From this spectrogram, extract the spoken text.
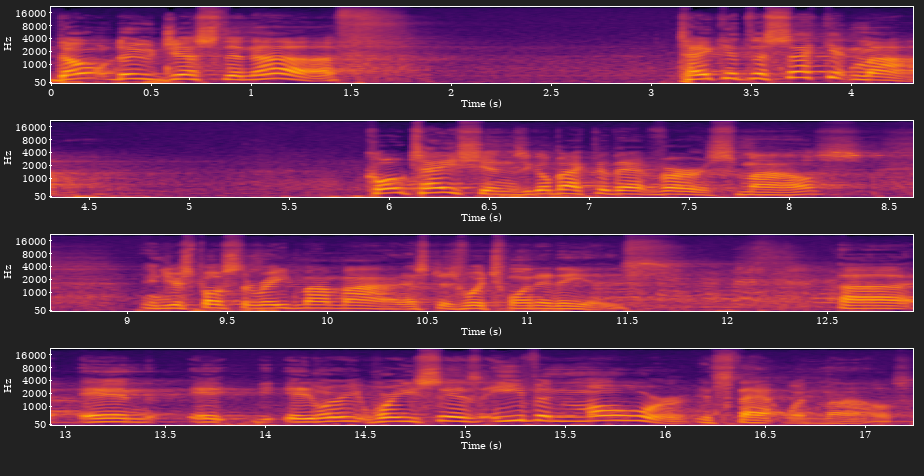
don't do just enough. Take it the second mile. Quotations, go back to that verse, Miles, and you're supposed to read my mind as to which one it is. Uh, and it, it, where, he, where, he, says even more, it's that one, Miles.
